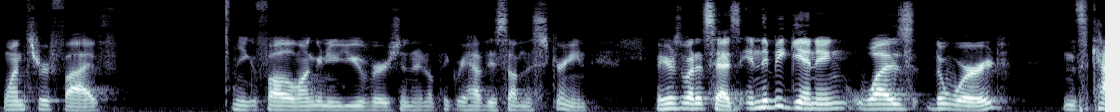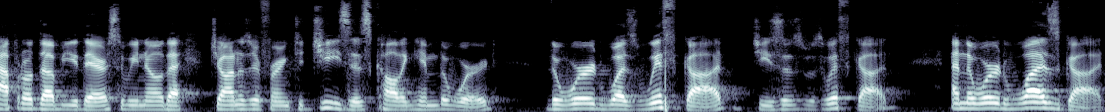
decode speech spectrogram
1 through 5. And you can follow along in your YouVersion. I don't think we have this on the screen. But here's what it says In the beginning was the Word, and it's a capital W there, so we know that John is referring to Jesus, calling him the Word. The Word was with God, Jesus was with God, and the Word was God.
